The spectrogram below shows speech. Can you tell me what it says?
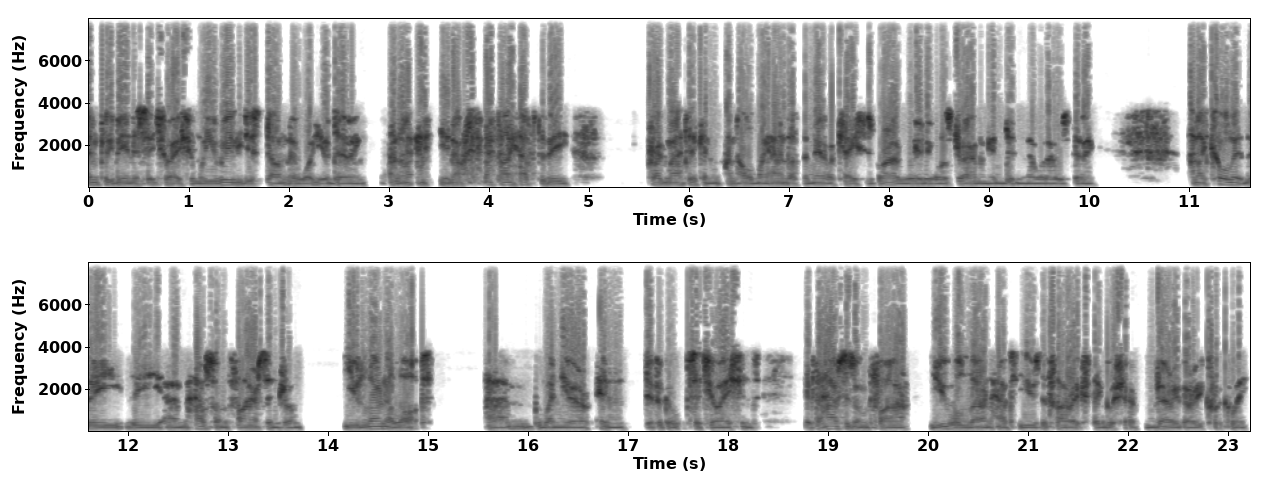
simply be in a situation where you really just don't know what you're doing. And I, you know, I have to be pragmatic and, and hold my hand up. And there were cases where I really was drowning and didn't know what I was doing and I call it the the um, house on fire syndrome. You learn a lot um, when you're in difficult situations. If the house is on fire, you will learn how to use the fire extinguisher very very quickly.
